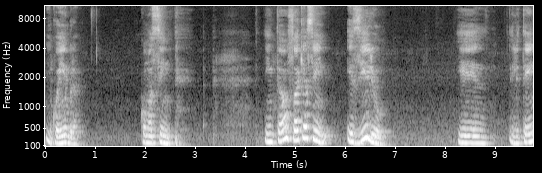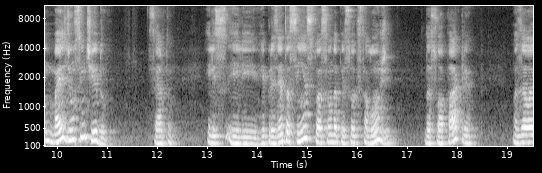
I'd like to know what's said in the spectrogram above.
em Coimbra. Como assim? Então, só que assim, exílio e ele tem mais de um sentido, certo? Ele, ele representa sim a situação da pessoa que está longe da sua pátria, mas ela,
